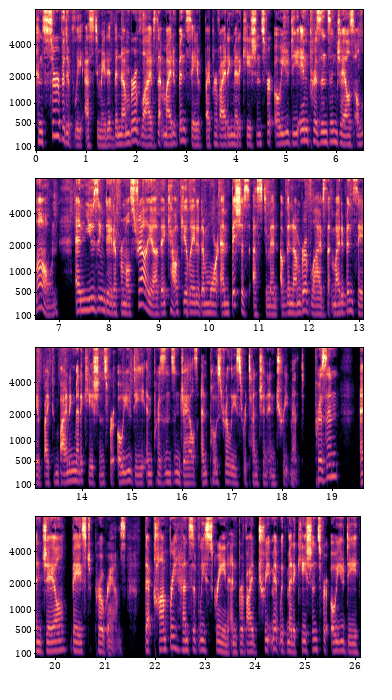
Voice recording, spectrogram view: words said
conservatively estimated the number of lives that might have been saved by providing medications for OUD in prisons and jails alone. And using data from Australia, they calculated a more ambitious estimate of the number of lives that might have been saved by combining medications for OUD in prisons and jails and post release retention and treatment. Prison and jail based programs that comprehensively screen and provide treatment with medications for OUD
